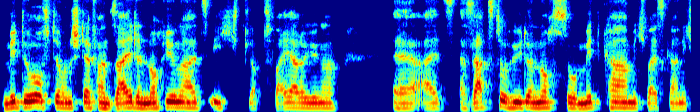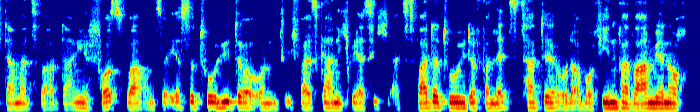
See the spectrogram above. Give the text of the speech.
mit durfte und Stefan Seidel noch jünger als ich, ich glaube zwei Jahre jünger, äh, als Ersatztorhüter noch so mitkam. Ich weiß gar nicht, damals war Daniel Voss war unser erster Torhüter und ich weiß gar nicht, wer sich als zweiter Torhüter verletzt hatte oder aber auf jeden Fall waren wir noch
